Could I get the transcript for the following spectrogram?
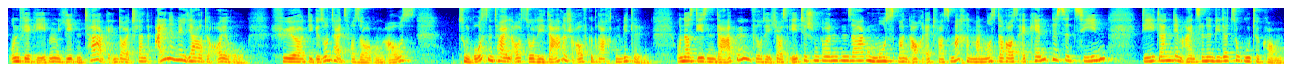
Und wir geben jeden Tag in Deutschland eine Milliarde Euro für die Gesundheitsversorgung aus zum großen Teil aus solidarisch aufgebrachten Mitteln. Und aus diesen Daten, würde ich aus ethischen Gründen sagen, muss man auch etwas machen. Man muss daraus Erkenntnisse ziehen, die dann dem Einzelnen wieder zugutekommen.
